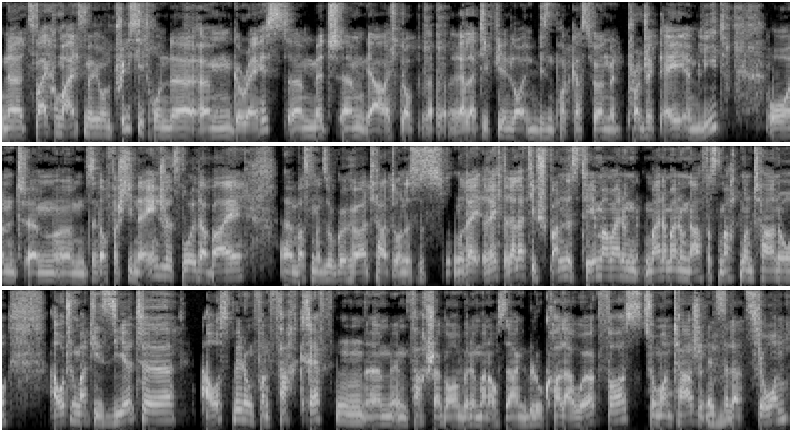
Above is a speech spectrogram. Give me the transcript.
eine 2,1 Millionen Pre-Seed-Runde ähm, geraced äh, mit, ähm, ja, ich glaube, äh, relativ vielen Leuten, die diesen Podcast hören, mit Project A im Lead und ähm, ähm sind auch verschiedene Angels wohl dabei, äh, was man so gehört hat. Und es ist ein re recht relativ spannendes Thema, meiner Meinung nach. Was macht Montano? Automatisiert spezialisierte Ausbildung von Fachkräften, ähm, im Fachjargon würde man auch sagen Blue-Collar Workforce, zur Montage und mhm. Installation.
